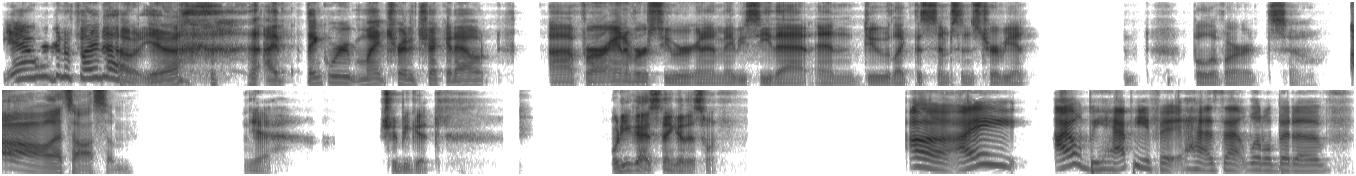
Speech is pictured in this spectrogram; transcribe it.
yeah, we're gonna find out. Yeah, I think we might try to check it out uh, for our anniversary. We're gonna maybe see that and do like the Simpsons trivia Boulevard. So Oh, that's awesome. yeah, should be good. What do you guys think of this one? Uh i i'll be happy if it has that little bit of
